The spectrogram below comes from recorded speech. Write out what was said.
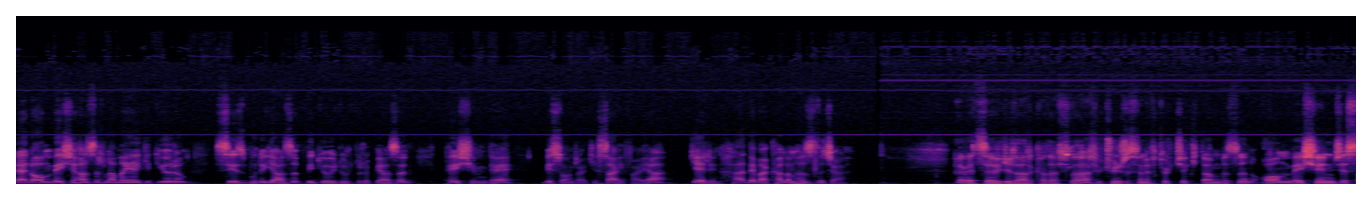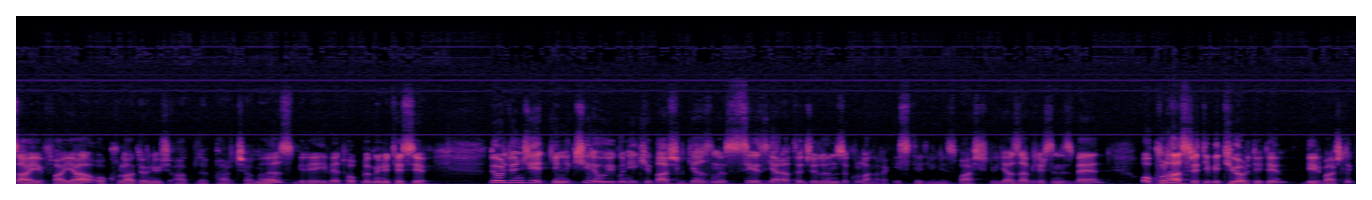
Ben 15'i hazırlamaya gidiyorum. Siz bunu yazıp videoyu durdurup yazın. Peşimde bir sonraki sayfaya gelin. Hadi bakalım hızlıca. Evet sevgili arkadaşlar 3. sınıf Türkçe kitabımızın 15. sayfaya okula dönüş adlı parçamız birey ve toplum ünitesi. Dördüncü etkinlik şiire uygun iki başlık yazınız. Siz yaratıcılığınızı kullanarak istediğiniz başlığı yazabilirsiniz. Ben okul hasreti bitiyor dedim bir başlık.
